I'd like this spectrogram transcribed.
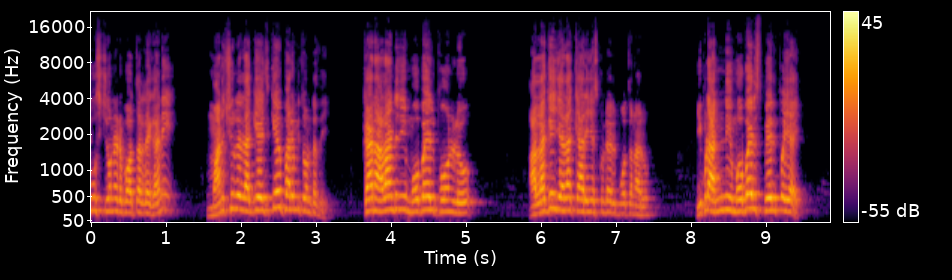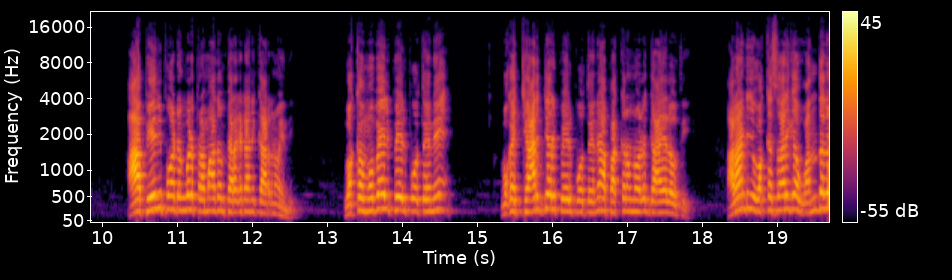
చూసి చూడట్టు పోతారులే కానీ మనుషుల లగేజ్కే పరిమితి ఉంటుంది. కానీ అలాంటిది మొబైల్ ఫోన్లు ఆ లగేజ్ ఎలా క్యారీ చేసుకుంటూ వెళ్ళిపోతున్నారు? ఇప్పుడు అన్ని మొబైల్స్ పేలిపోయాయి. ఆ పేలిపోవటం కూడా ప్రమాదం పెరగడానికి కారణమైంది. ఒక మొబైల్ పేలిపోతేనే ఒక ఛార్జర్ పేలిపోతేనే ఆ పక్కన ఉన్న వాళ్ళకి గాయాలవుతాయి. అలాంటిది ఒక్కసారిగా వందల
